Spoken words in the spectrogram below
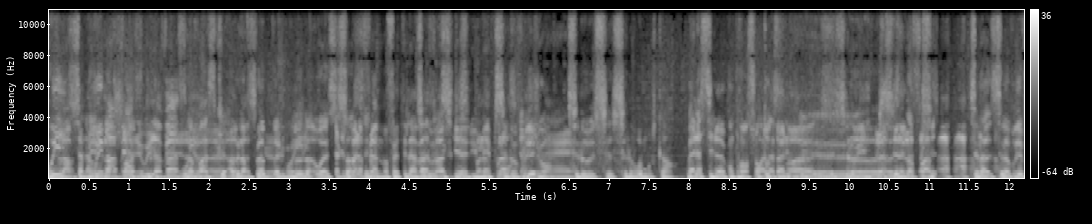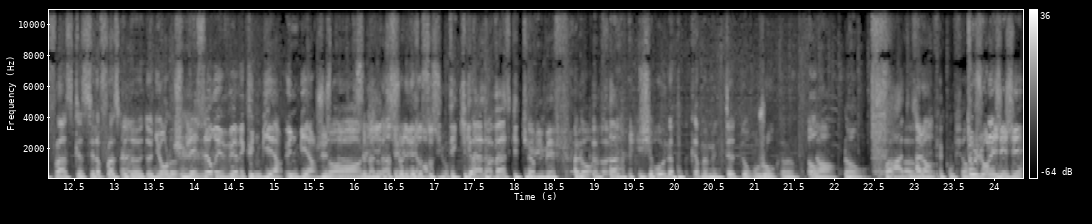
Oui, ça pouvait marcher. la vasque. La vasque, avec la flamme, t'allumes Oui. le. Ouais, c'est T'allumes ça. pas la flamme, en fait. C'est la vasque c'est le. C'est le, c'est c'est le vrai Moscar. Bah là, c'est la compréhension totale. C'est la- vraie flasque. C'est la flasque de, Niorle. Je les aurais vus avec une bière, une bière juste Non, euh, ce matin sur les réseaux sociaux. Tequila, la vasque et tu lui mets comme ça. euh, Giraud, il a quand même une tête de rougeau, quand même. Non? Non. Ah, Alors. Toujours les GG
